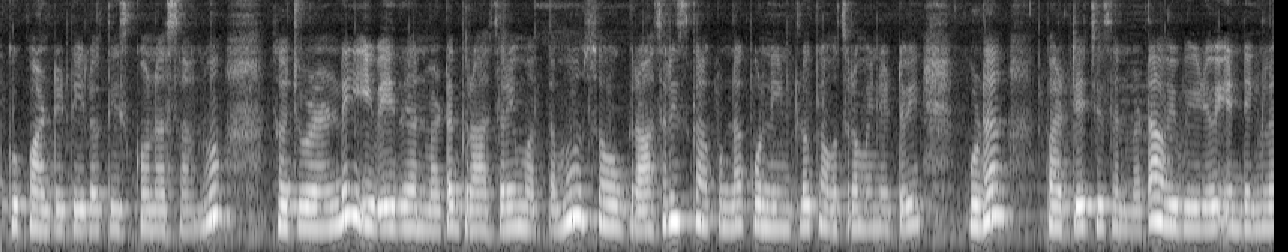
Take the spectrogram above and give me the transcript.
ఎక్కువ క్వాంటిటీలో తీసుకొని వస్తాను. సో చూడండి ఇవి ఇది అనమాట గ్రాసరీ మొత్తము. సో గ్రాసరీస్ కాకుండా కొన్ని ఇంట్లోకి అవసరమైనటివి కూడా పర్చేజ్ చేశాను అనమాట అవి వీడియో ఎండింగ్లో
